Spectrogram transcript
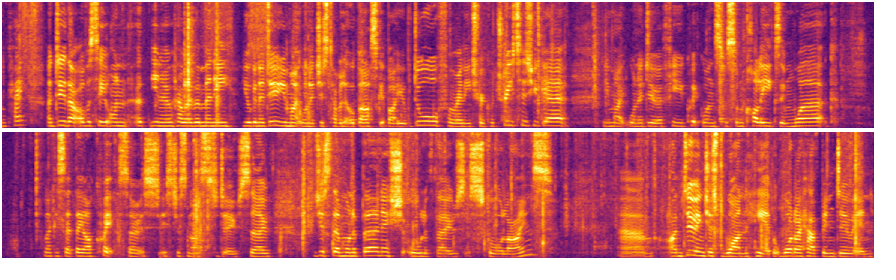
Okay, and do that obviously on, uh, you know, however many you're going to do. You might want to just have a little basket by your door for any trick-or-treaters you get. You might want to do a few quick ones for some colleagues in work. Like I said, they are quick, so it's, it's just nice to do. So you just then want to burnish all of those score lines. Um, I'm doing just one here, but what I have been doing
